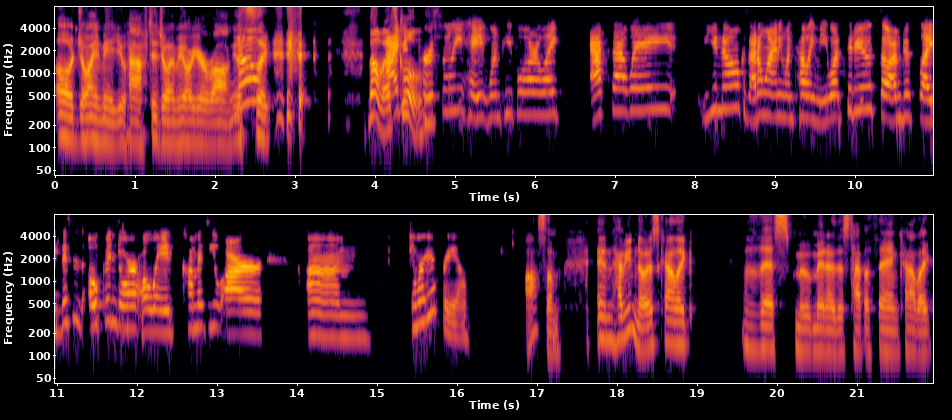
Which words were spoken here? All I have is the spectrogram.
"Oh, join me, you have to join me or you're wrong." It's no, like no, that's cool. I just personally hate when people are like act that way, you know, because I don't want anyone telling me what to do. So I'm just like, this is open door always. Come as you are. Um, and we're here for you. Awesome. And have you noticed kinda like this movement or this type of thing kind of like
